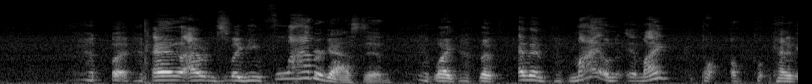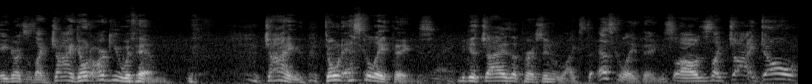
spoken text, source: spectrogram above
but and I was like being flabbergasted, like the and then my own my uh, kind of ignorance was like, Jai, don't argue with him. Jai, don't escalate things because Jai is a person who likes to escalate things. So I was just like, Jai, don't.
